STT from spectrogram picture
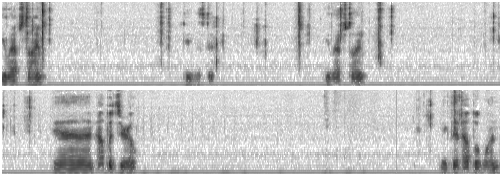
elapsed time. Okay, you missed it. Elapsed time. And output 0. Make that output 1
